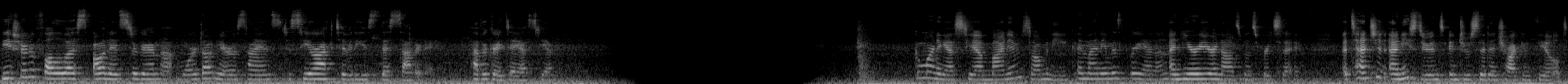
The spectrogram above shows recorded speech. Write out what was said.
Be sure to follow us on Instagram at more.neuroscience to see our activities this Saturday. Have a great day, STM. Good morning, STM. My name is Dominique. And my name is Brianna. And here are your announcements for today. Attention any students interested in track and field.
